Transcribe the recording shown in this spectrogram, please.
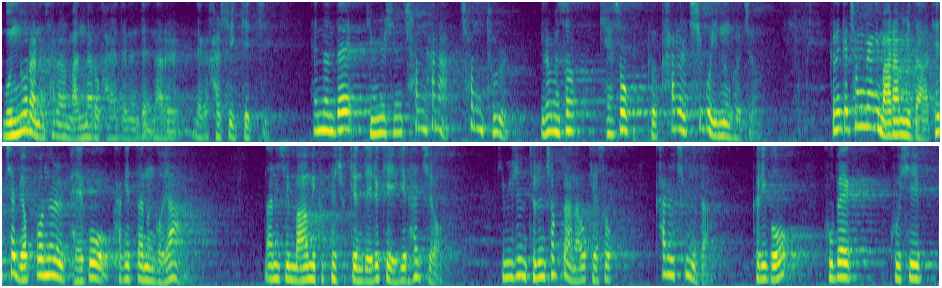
문노라는 사람을 만나러 가야 되는데 나를 내가 갈 수 있겠지 했는데 김유신은 천 하나, 천 둘 이러면서 계속 그 칼을 치고 있는 거죠. 그러니까 청명이 말합니다. 대체 몇 번을 베고 가겠다는 거야? 나는 지금 마음이 급해 죽겠는데 이렇게 얘기를 하죠. 김유신 들은 척도 안 하고 계속 칼을 칩니다. 그리고 990,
